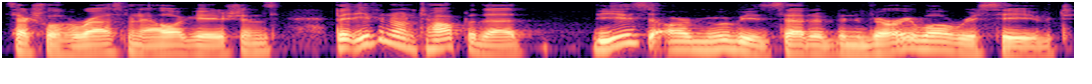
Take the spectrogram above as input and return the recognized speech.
sexual harassment allegations. But even on top of that, these are movies that have been very well received.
